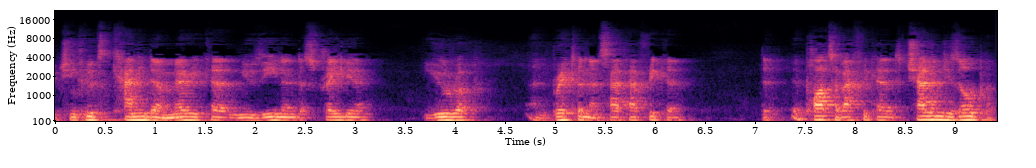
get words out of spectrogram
which includes Canada, America, New Zealand, Australia, Europe, and Britain and South Africa, the parts of Africa, the challenge is open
